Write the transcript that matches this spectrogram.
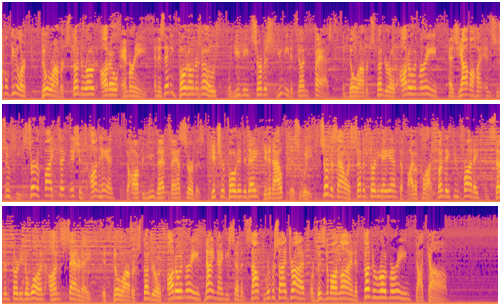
dealer, Bill Roberts, Thunder Road Auto and Marine. And as any boat owner knows, when you need service, you need it done fast. And Bill Roberts, Thunder Road Auto and Marine has Yamaha and Suzuki certified technicians on hand to offer you that fast service. Get your boat in today, get it out this week. Service hours 7.30 a.m. to 5 o'clock, Monday through Friday, and 7.30 to 1 on Saturday. It's Bill Roberts, Thunder Road Auto and Marine, 997 South Riverside Drive, or visit them online at thunderroadmarine.com.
